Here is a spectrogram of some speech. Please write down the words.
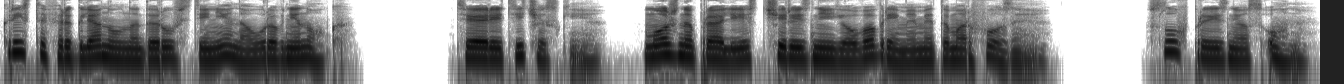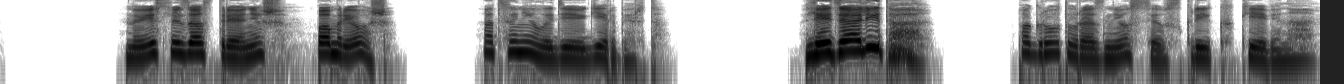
Кристофер глянул на дыру в стене на уровне ног. «Теоретически, можно пролезть через нее во время метаморфозы», — вслух произнес он. «Но если застрянешь, помрешь, оценил идею Герберт. «Леди Алита!» По гроту разнесся вскрик Кевина.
